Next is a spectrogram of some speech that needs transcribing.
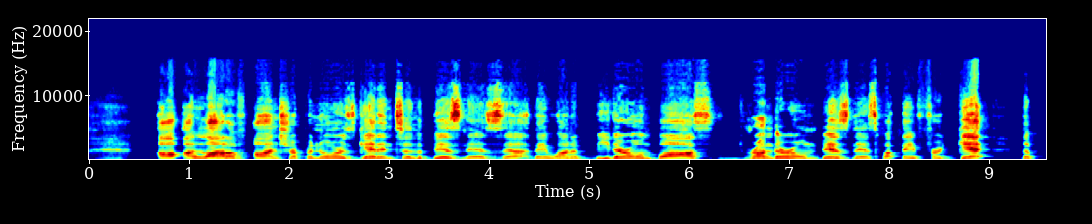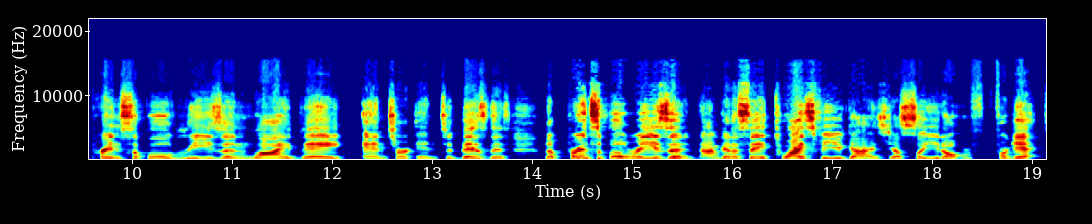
a, lot of entrepreneurs get into the business. Uh, they want to be their own boss, run their own business, but they forget principal reason why they enter into business. The principal reason, I'm going to say twice for you guys, just so you don't forget.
